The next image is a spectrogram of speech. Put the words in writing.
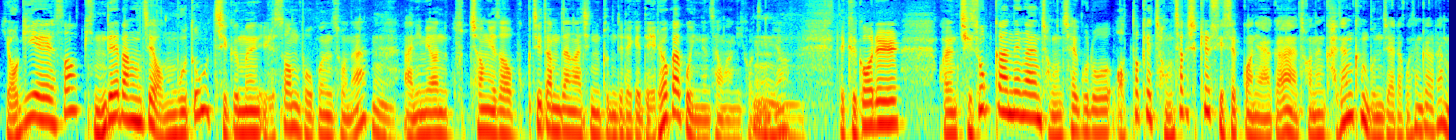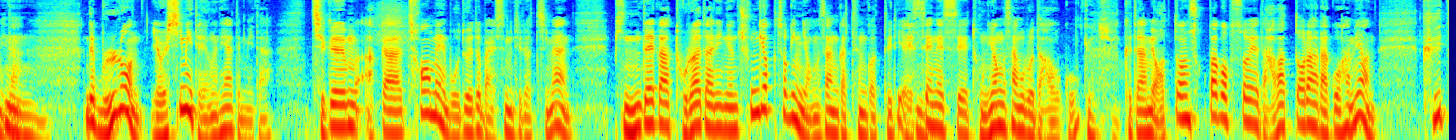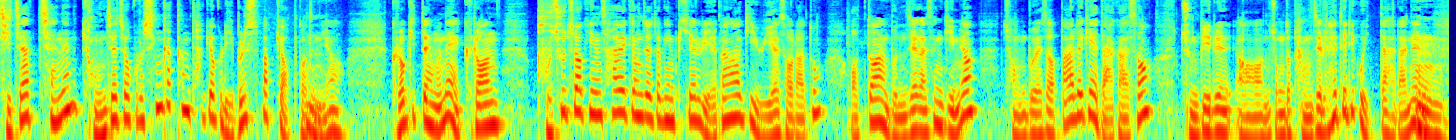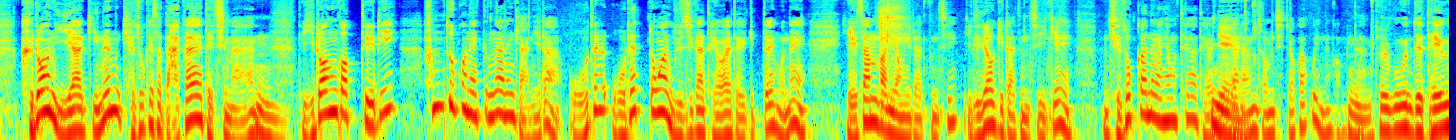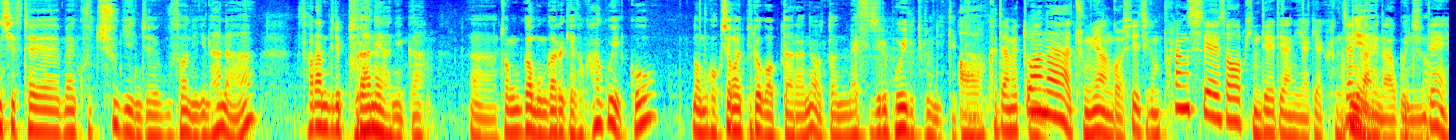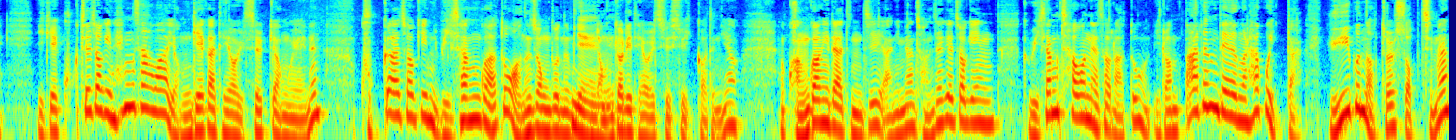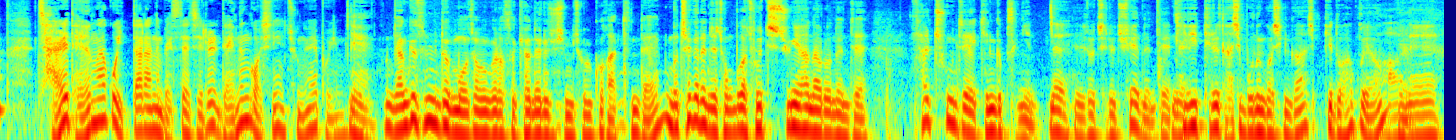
여기에서 빈대 방제 업무도 지금은 일선 보건소나 음. 아니면 구청에서 복지 담당하시는 분들에게 내려가고 있는 상황이거든요. 음. 근데 그거를 과연 지속 가능한 정책으로 어떻게 정착시킬 수 있을 거냐가 저는 가장 큰 문제라고 생각을 합니다. 음. 근데 물론 열심히 대응은 해야 됩니다. 지금 아까 처음에 모두에도 말씀을 드렸지만 빈대가 돌아다니는 충격적인 영상 같은 것들이 SNS에 동영상으로 나오고 그렇죠. 그다음에 어떤 숙박업소에 나왔더라라고 하면 그 지자체는 경제적으로 심각한 타격을 입을 수밖에 없거든요. 음. 그렇기 때문에 그런 부수적인 사회경제적인 피해를 예방하기 위해서라도 어떠한 문제가 생기면 정부에서 빠르게 나가서 준비를 어, 어느 정도 방지를 해드리고 있다라는 음. 그런 이야기는 계속해서 나가야 되지만 음. 이런 것들이 한두 번에 끝나는 게 아니라 오래, 오랫동안 유지가 되어야 되기 때문에 예산 반영이라든지 인력이라든지 이게 지속 가능한 형태가 되어야 된다는 예. 점을 지적하고 있는 겁니다. 음, 결국은 이제 대응 시스템 의 구축이 이제 우선이긴 하나 사람들이 불안해하니까 어, 정부가 뭔가를 계속 하고 있고 너무 걱정할 필요가 없다라는 어떤 메시지를 보일 필요는 있겠다. 어, 그다음에 또 음. 하나 중요한 것이 지금 프랑스에서 빈대에 대한 이야기가 굉장히 예, 많이 나오고 그렇죠. 있는데 이게 국제적인 행사와 연계가 되어 있을 경우에는 국가적인 위상과도 어느 정도는 예. 연결이 되어 있을 수 있거든요. 관광이라든지 아니면 전 세계적인 그 위상 차원에서라도 이런 빠른 대응을 하고 있다. 유입은 어쩔 수 없지만 잘 대응하고 있다라는 메시지를 내는 것이 중요해 보입니다. 예. 그럼 양 교수님도 뭐 저번으로서 견해를 주시면 좋을 것 같은데 뭐 최근에 이제 정부가 조치 중에 하나로는 이제 살충제 긴급 승인 네. 조치를 취했는데 네. DDT를 다시 보는 것인가 싶기도 하고요. 아, 네. 네.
